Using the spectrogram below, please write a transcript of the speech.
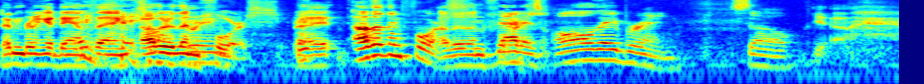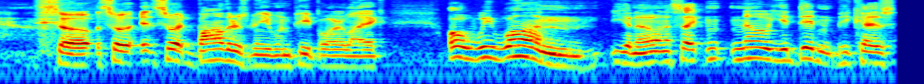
didn't bring a damn thing other than bring- force, They- right? other than force. Other than force. That is all they bring. So Yeah. So so it, so it bothers me when people are like, "Oh, we won," you know, and it's like, "No, you didn't," because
